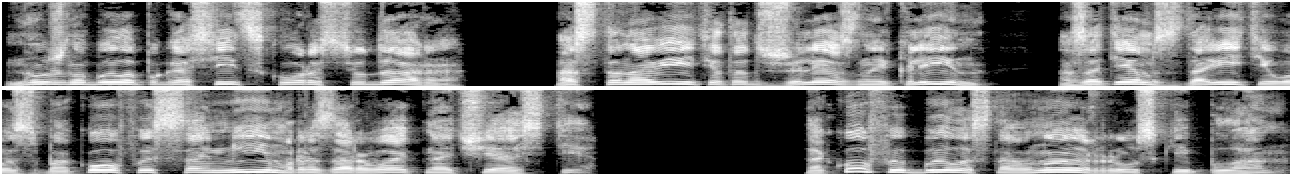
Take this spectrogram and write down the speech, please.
нужно было погасить скорость удара, остановить этот железный клин, а затем сдавить его с боков и самим разорвать на части. Таков и был основной русский план.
